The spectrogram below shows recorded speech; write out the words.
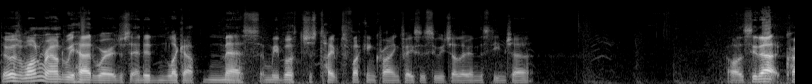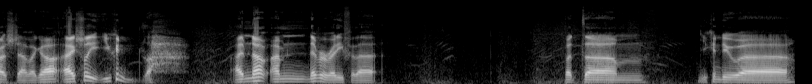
There was one round we had where it just ended in like a mess, and we both just typed fucking crying faces to each other in the Steam chat. Oh, see that crouch jab I got? Actually, you can. I'm not. I'm never ready for that. But um, you can do a uh,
